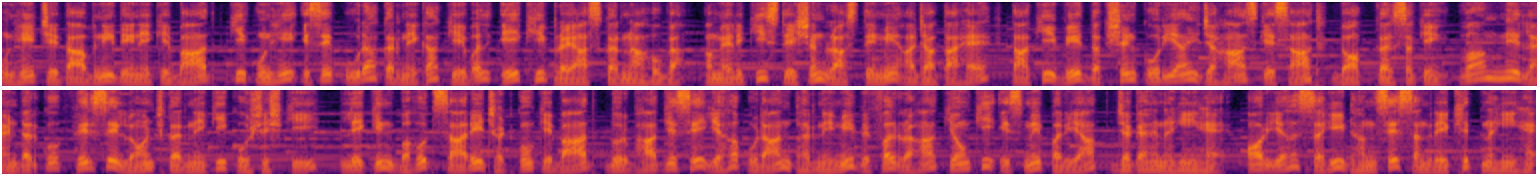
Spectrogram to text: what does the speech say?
उन्हें चेतावनी देने के बाद कि उन्हें इसे पूरा करने का केवल एक ही प्रयास करना होगा, अमेरिकी स्टेशन रास्ते में आ जाता है ताकि वे दक्षिण कोरियाई जहाज़ के साथ डॉक कर सकें। वाम ने लैंडर को फिर से लॉन्च करने की कोशिश की, लेकिन बहुत सारे झटकों के बाद दुर्भाग्य से यह उड़ान भरने में विफल रहा क्योंकि इसमें पर्याप्त जगह नहीं है और यह सही ढंग से संरेखित नहीं है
